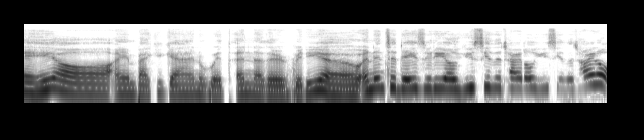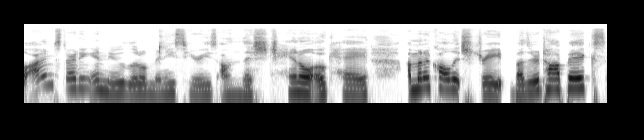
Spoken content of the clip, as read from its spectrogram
Hey y'all, I am back again with another video. And in today's video, you see the title, you see the title. I'm starting a new little mini series on this channel, okay? I'm gonna call it Straight Buzzer Topics.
